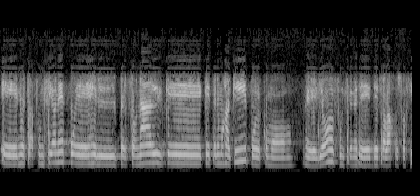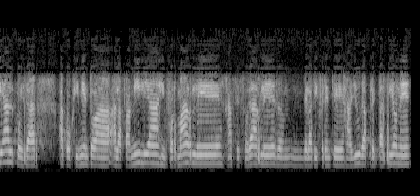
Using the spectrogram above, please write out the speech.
Eh, nuestras funciones, pues el personal que, que tenemos aquí, pues como eh, yo, funciones de, trabajo social, pues dar acogimiento a, las familias, informarles, asesorarles de, las diferentes ayudas, prestaciones,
